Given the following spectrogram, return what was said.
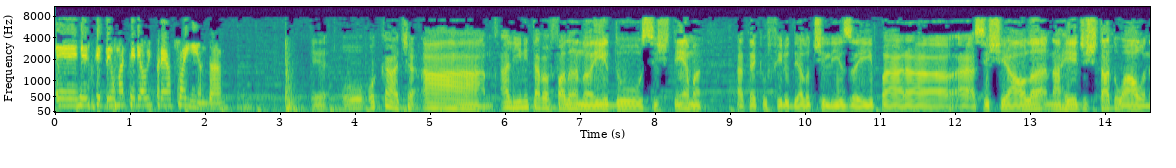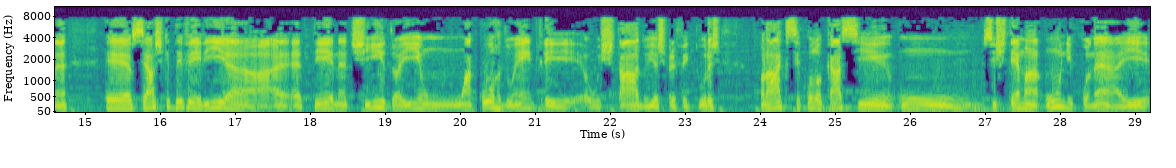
é, receber o material impresso ainda. É, ô, ô Kátia, a Aline estava falando aí do sistema até que o filho dela utiliza aí para assistir aula na rede estadual, né? É, você acha que deveria é, é ter né, tido aí um, um acordo entre o Estado e as prefeituras para que se colocasse um sistema único, né, aí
